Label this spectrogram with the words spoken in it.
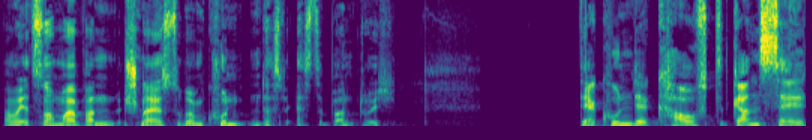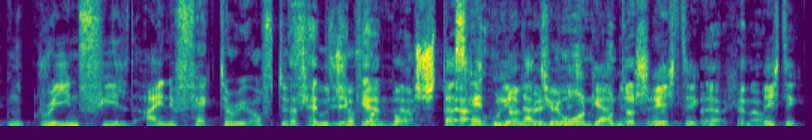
Aber jetzt nochmal, wann schneidest du beim Kunden das erste Band durch? Der Kunde kauft ganz selten Greenfield eine Factory of the das Future von gern, Bosch. Das ja, hätten wir natürlich Millionen gerne. Richtig, ja, genau. richtig.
